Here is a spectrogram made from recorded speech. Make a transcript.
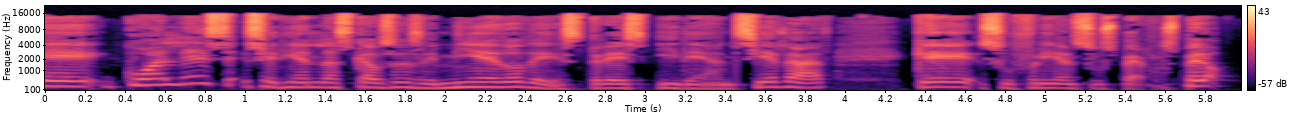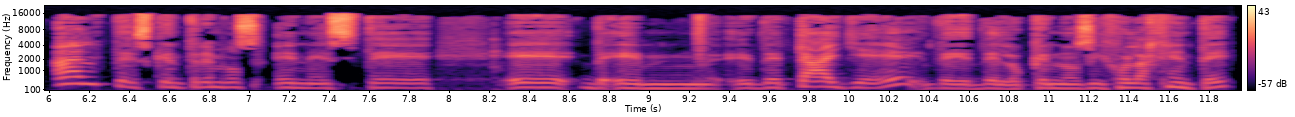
que cuáles serían las causas de miedo, de estrés y de ansiedad que sufrían sus perros. Pero antes que entremos en este eh, em, detalle de, lo que nos dijo la gente,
